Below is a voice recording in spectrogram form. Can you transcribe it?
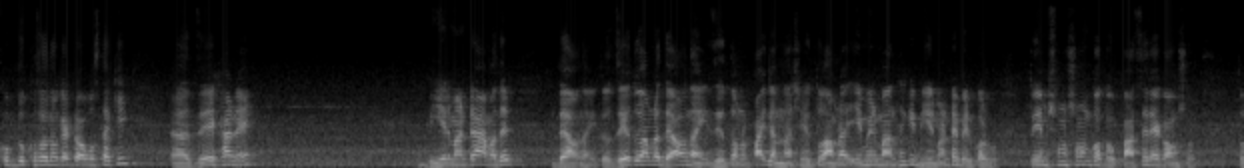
খুব দুঃখজনক একটা অবস্থা কি? যে এখানে ভি এর মানটা আমাদের দেওয়া নাই। তো যেহেতু আমরা দেওয়া নাই, যেহেতু আমরা পাইলাম না, সেহেতু আমরা এম এর মান থেকে ভি এর মানটা বের করব। তো এম সমান সমান কত? পাঁচের এক অংশ। তো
